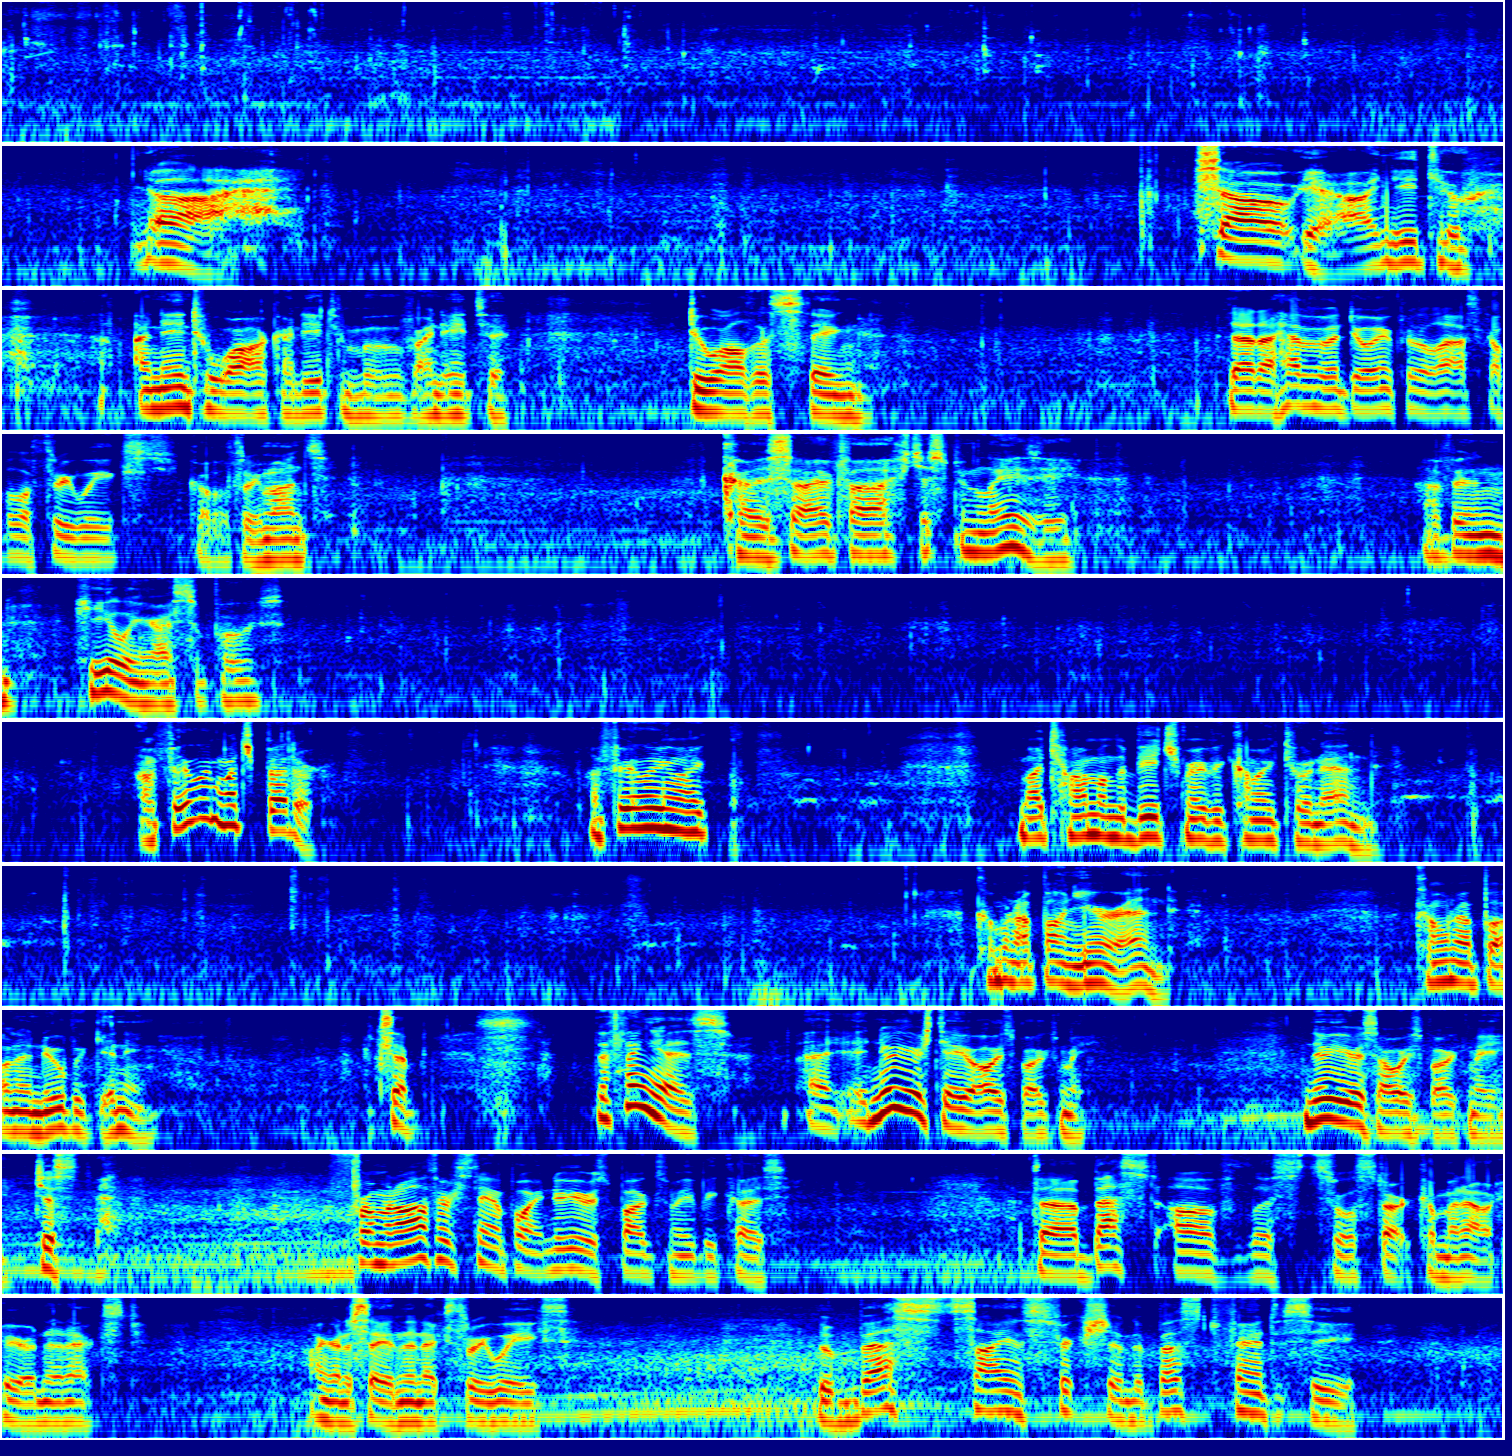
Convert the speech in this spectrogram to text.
Ah. So yeah, I need to I need to walk, I need to move, I need to do all this thing that I haven't been doing for the last couple of three weeks, couple of three months. Because I've uh, just been lazy. I've been healing, I suppose. I'm feeling much better. I'm feeling like my time on the beach may be coming to an end. Coming up on year end. Coming up on a new beginning. Except the thing is, uh, New Year's Day always bugs me. New Year's always bugged me. Just from an author standpoint, New Year's bugs me because the best of lists will start coming out here in the next, I'm going to say in the next three weeks. The best science fiction, the best fantasy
